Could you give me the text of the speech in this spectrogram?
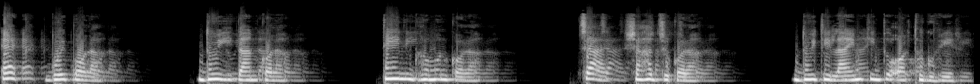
এক, বই পড়া। দুই, দান করা। তিন, ভ্রমণ করা। চার, সাহায্য করা। দুইটি লাইন কিন্তু অর্থগভীর।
